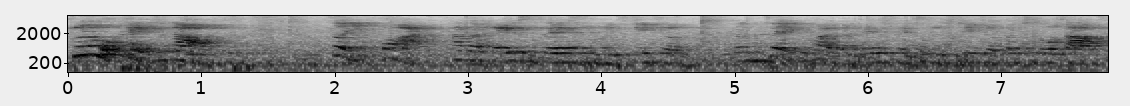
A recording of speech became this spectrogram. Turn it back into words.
所以我可以知道这一块它的 SS receiver 跟这一块的 SS receiver 分是多少？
